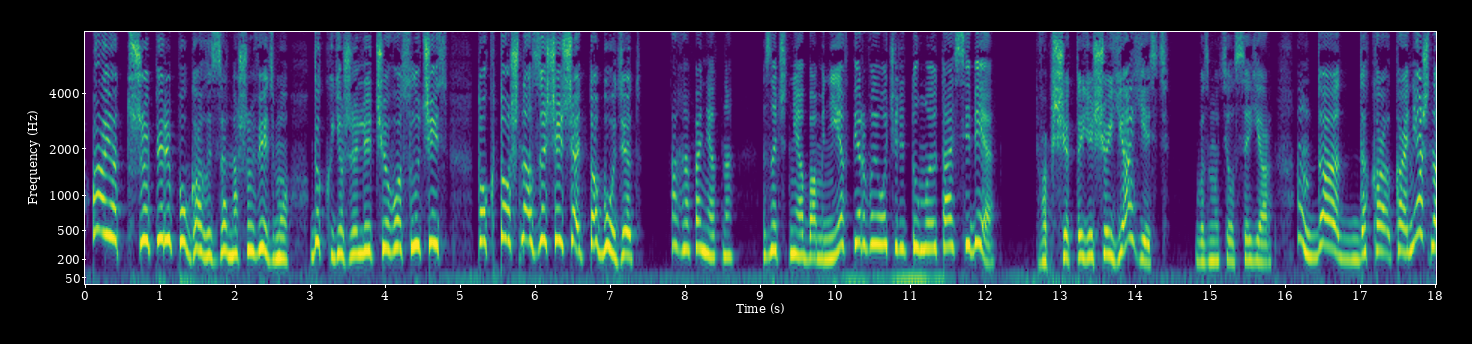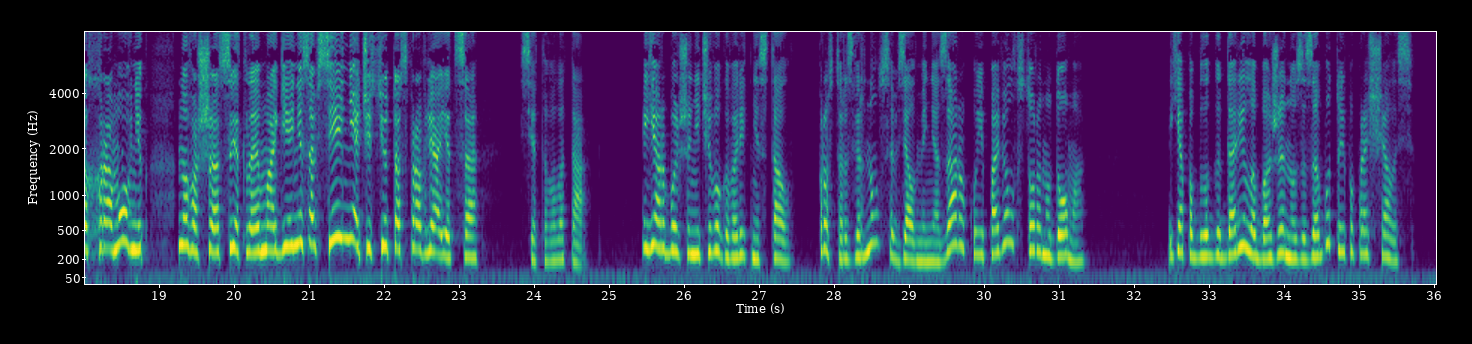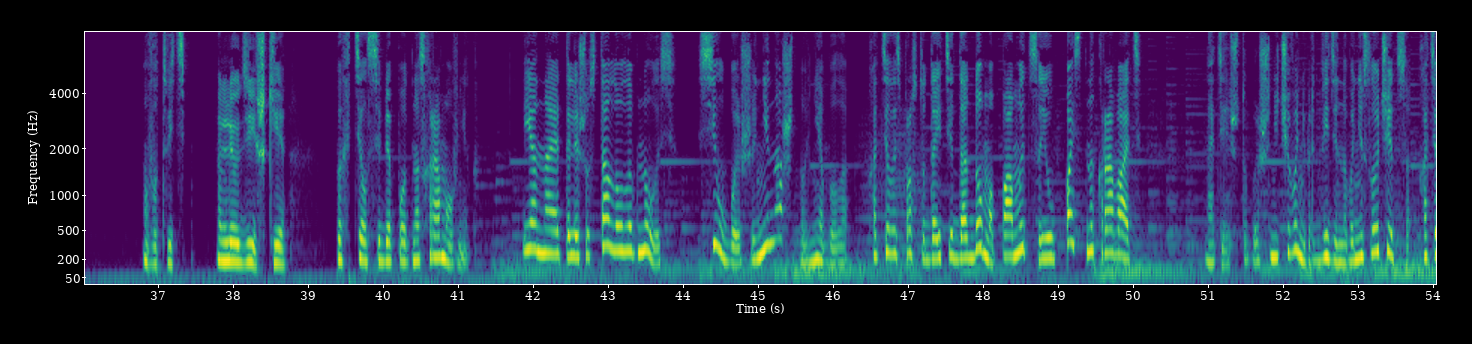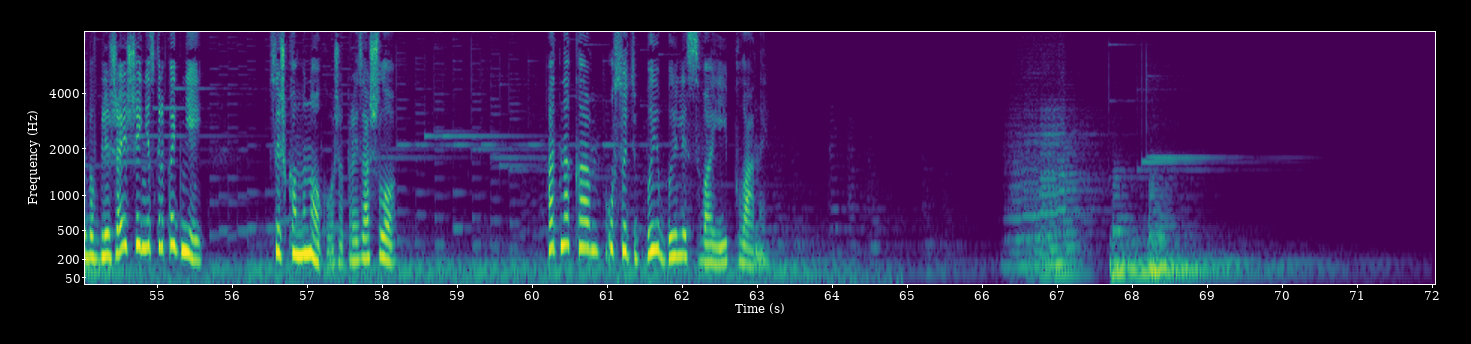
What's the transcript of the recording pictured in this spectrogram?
А я же перепугалась за нашу ведьму! Так ежели чего случись, то кто ж нас защищать-то будет?» «Ага, понятно. Значит, не обо мне в первую очередь думают, а о себе». «Вообще-то еще я есть!» — возмутился Яр. «Да, да, конечно, храмовник, но ваша светлая магия не со всей нечистью-то справляется!» — сетовала та. Яр больше ничего говорить не стал. Просто развернулся, взял меня за руку и повел в сторону дома. Я поблагодарила Бажену за заботу и попрощалась. «Вот ведь людишки!» — пыхтел себе под нос храмовник. Я на это лишь устало улыбнулась. Сил больше ни на что не было. Хотелось просто дойти до дома, помыться и упасть на кровать. Надеюсь, что больше ничего непредвиденного не случится, хотя бы в ближайшие несколько дней. Слишком много уже произошло. Однако у судьбы были свои планы.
